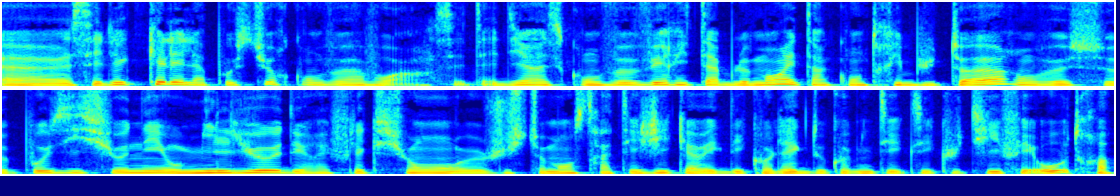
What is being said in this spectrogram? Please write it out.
Euh, c'est quelle est la posture qu'on veut avoir? C'est-à-dire, est-ce qu'on veut véritablement être un contributeur? On veut se positionner au milieu des réflexions euh, justement stratégiques avec des collègues de comité exécutif et autres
